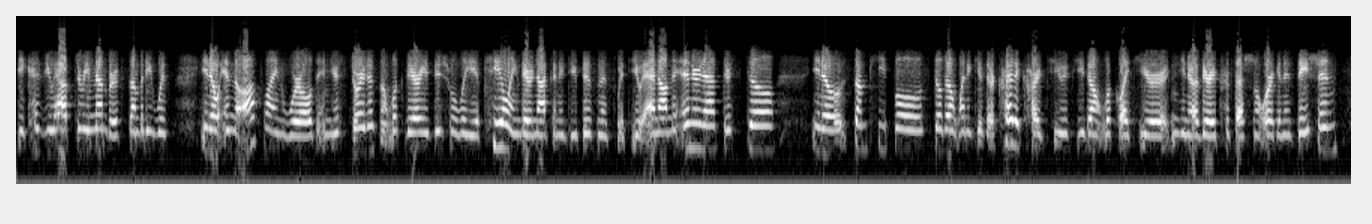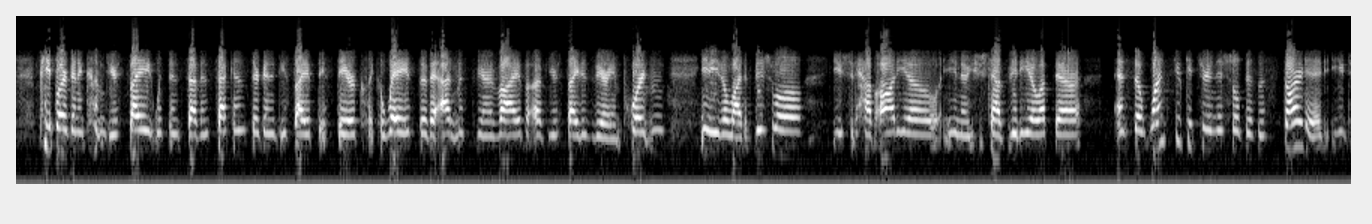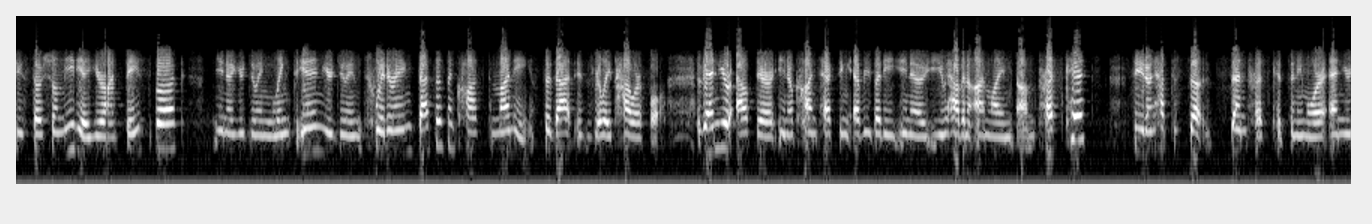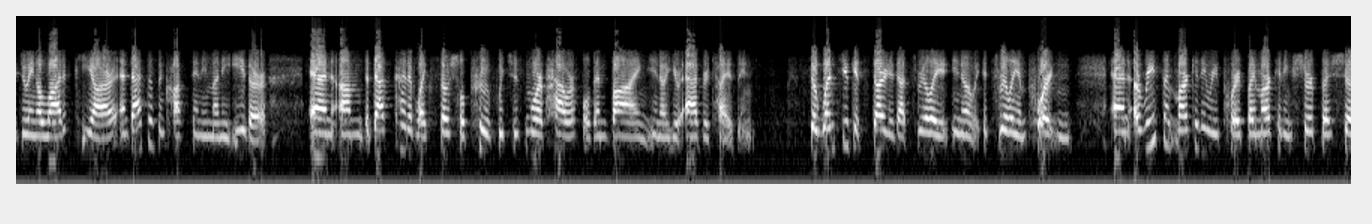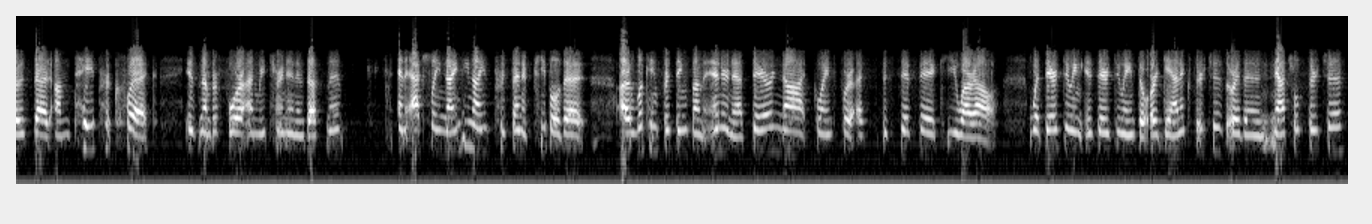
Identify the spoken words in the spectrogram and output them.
because you have to remember if somebody was, you know, in the offline world and your store doesn't look very visually appealing, they're not going to do business with you. And on the internet, there's still you know, some people still don't want to give their credit card to you if you don't look like you're, you know, a very professional organization. People are going to come to your site within seven seconds. They're going to decide if they stay or click away. So the atmosphere and vibe of your site is very important. You need a lot of visual. You should have audio. You know, you should have video up there. And so once you get your initial business started, you do social media. You're on Facebook you know, you're doing LinkedIn, you're doing Twittering, that doesn't cost money. So that is really powerful. Then you're out there, you know, contacting everybody, you know, you have an online um, press kit, so you don't have to send press kits anymore, and you're doing a lot of PR, and that doesn't cost any money either. And um, that's kind of like social proof, which is more powerful than buying, you know, your advertising. So once you get started, that's really, you know, it's really important and a recent marketing report by Marketing Sherpa shows that um, pay per click is number four on return on investment. and actually 99% of people that are looking for things on the internet, they're not going for a specific URL. What they're doing is they're doing the organic searches or the natural searches,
